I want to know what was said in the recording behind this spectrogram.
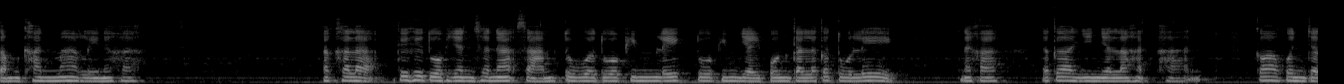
สำคัญมากเลยนะคะ อักขระก็คือตัวพยัญชนะสามตัว ตัวพิมพ์เล็ก ตัวพิมพ์ใหญ่ปนกัน แล้วก็ตัวเลขนะคะ แล้วก็ยืนยันรหัสผ่าน ก็ควรจะ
